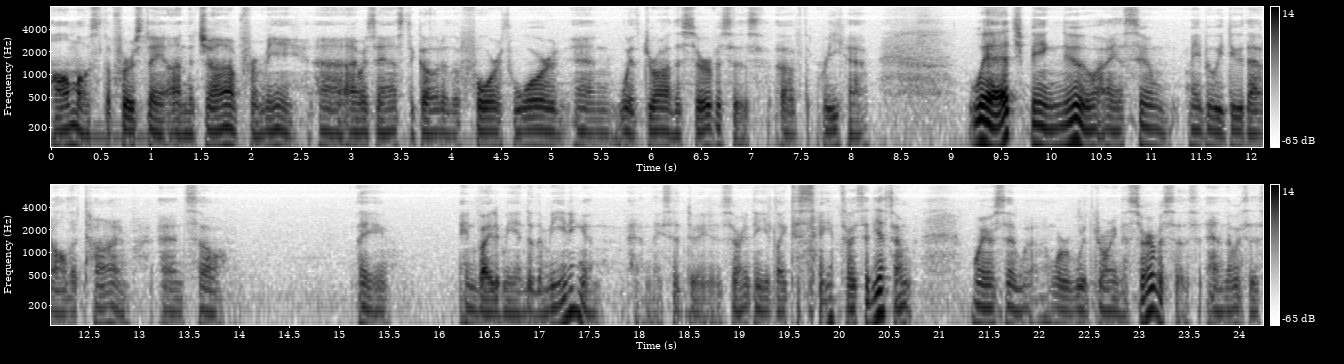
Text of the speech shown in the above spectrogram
almost the first day on the job for me, uh, I was asked to go to the fourth ward and withdraw the services of the rehab which, being new, I assume maybe we do that all the time. And so they invited me into the meeting and, and they said, is there anything you'd like to say? And so I said, yes, I'm, Moyra said, we're withdrawing the services. And there was this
